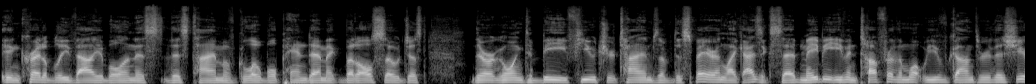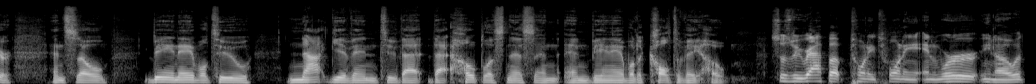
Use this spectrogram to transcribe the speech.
incredibly valuable in this this time of global pandemic, but also just there are going to be future times of despair, and like Isaac said, maybe even tougher than what we've gone through this year. And so, being able to not give in to that that hopelessness and and being able to cultivate hope. So as we wrap up 2020 and we're, you know,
